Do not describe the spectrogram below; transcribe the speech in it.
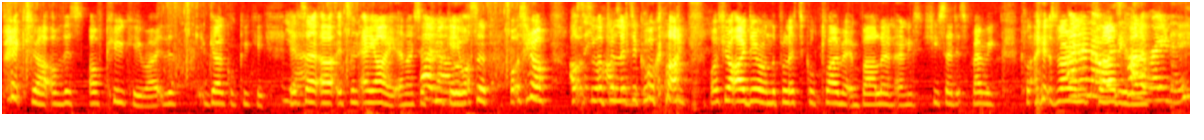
picture of this of Kuki, right? This girl called Kuki. Yeah. It's a uh, it's an AI, and I said, I know. What's the what's your what's the your house when you political climate? What's your idea on the political climate in Berlin? And he, she said it's very it's very I don't know. cloudy it's kind of rainy.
